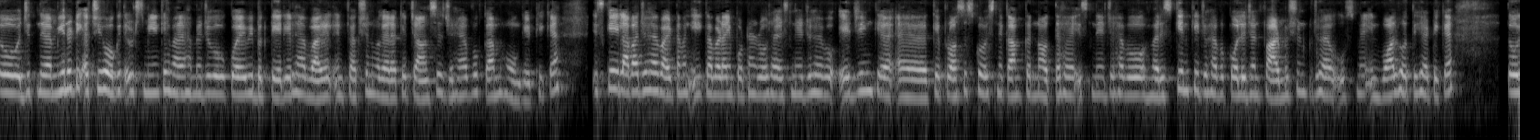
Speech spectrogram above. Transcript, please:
तो जितनी इम्यूनिटी अच्छी होगी तो इट्स मीन कि हमारे हमें जो कोई भी बैक्टीरियल है वायरल इन्फेक्शन वगैरह के चांसेस जो है वो कम होंगे ठीक है? इसके अलावा जो है वाइटामिन ई का बड़ा इंपॉर्टेंट रोल है। इसने जो है वो एजिंग के, के प्रोसेस को इसने काम करना होता है। इसने जो है वो हमारी स्किन की जो है वो कोलेजन फार्मेशन जो है उसमें इन्वॉल्व होती है ठीक है? तो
